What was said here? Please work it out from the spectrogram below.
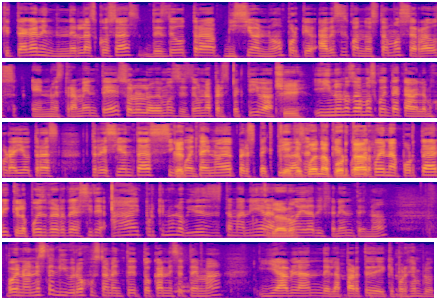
que te hagan entender las cosas desde otra visión, ¿no? Porque a veces cuando estamos cerrados en nuestra mente solo lo vemos desde una perspectiva Sí. y no nos damos cuenta que a lo mejor hay otras 359 perspectivas que te pueden en- aportar. te pueden aportar y que lo puedes ver de así de, ay, ¿por qué no lo vi desde esta manera? Claro. No era diferente, ¿no? Bueno, en este libro justamente tocan ese tema y hablan de la parte de que, por ejemplo,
